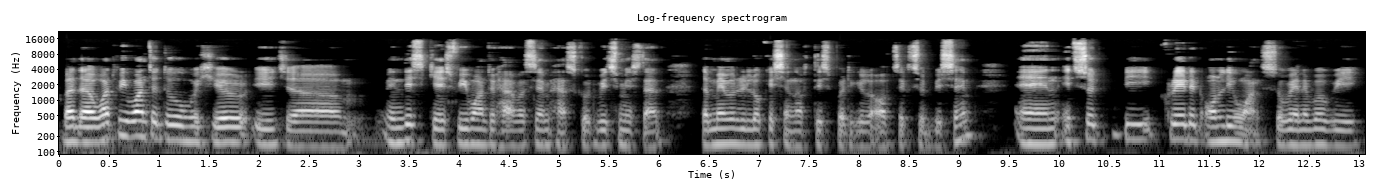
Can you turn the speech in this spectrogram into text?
but uh, what we want to do over here is um, in this case we want to have a same hash code which means that the memory location of this particular object should be same and it should be created only once. So whenever we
